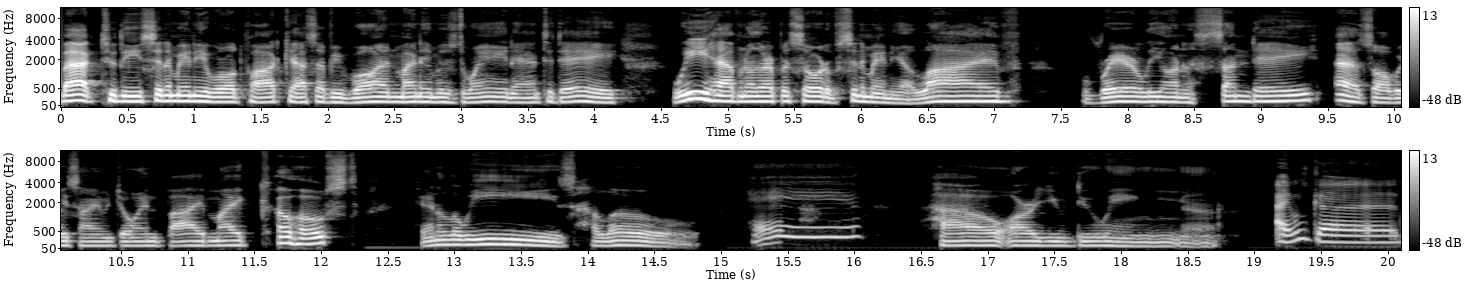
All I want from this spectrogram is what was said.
back to the Cinemania World podcast, everyone. My name is Dwayne, and today we have another episode of Cinemania Live, rarely on a Sunday. As always, I am joined by my co host, Hannah Louise. Hello. Hey, How are you doing? I'm good.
